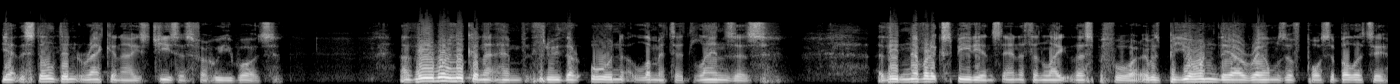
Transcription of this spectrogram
yet they still didn't recognize Jesus for who he was. They were looking at him through their own limited lenses. They'd never experienced anything like this before. It was beyond their realms of possibility.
